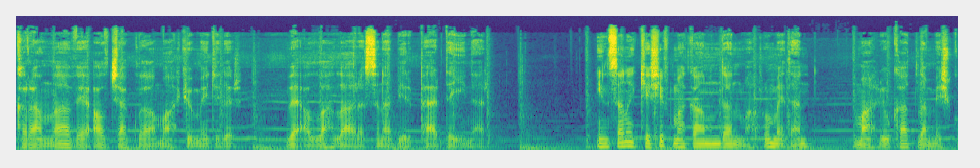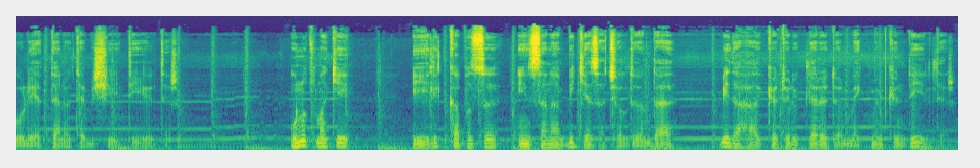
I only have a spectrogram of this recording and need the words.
karanlığa ve alçaklığa mahkum edilir ve Allah'la arasına bir perde iner. İnsanı keşif makamından mahrum eden, mahlukatla meşguliyetten öte bir şey değildir. Unutma ki, iyilik kapısı insana bir kez açıldığında, bir daha kötülüklere dönmek mümkün değildir.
